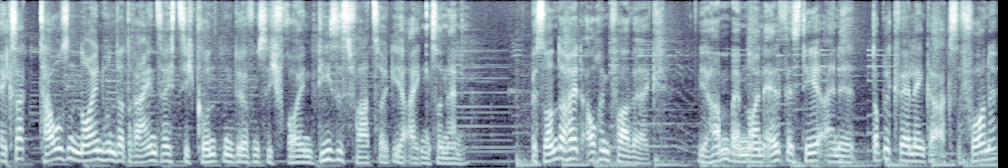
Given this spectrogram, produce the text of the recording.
Exakt 1963 Kunden dürfen sich freuen, dieses Fahrzeug ihr eigen zu nennen. Besonderheit auch im Fahrwerk. Wir haben beim 911 ST eine Doppelquerlenkerachse vorne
